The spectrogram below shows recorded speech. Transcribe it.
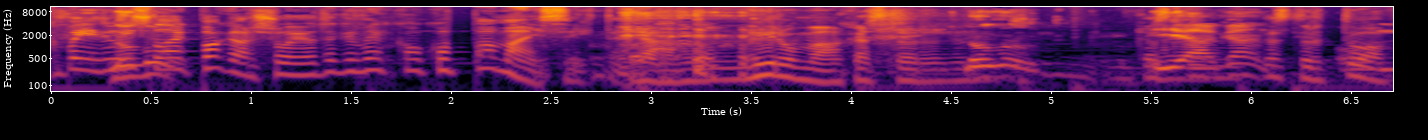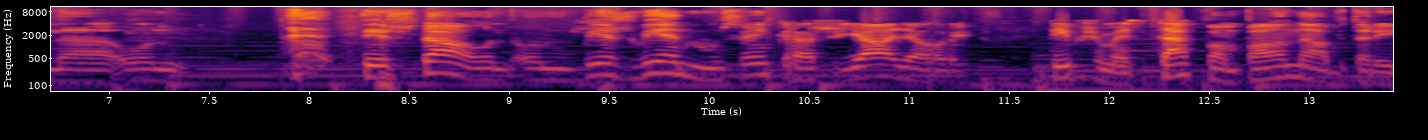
kāpēc nu, visu laiku pagaršoju, tad vajag kaut ko pamaisīt tajā virumā, kas tur nu, kas jā, tur, gan. kas tur to. Un, uh, un, tieši tā, un, un bieži vien mums vienkārši jāļauj tīpaši mēs cepam pannā, bet arī,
